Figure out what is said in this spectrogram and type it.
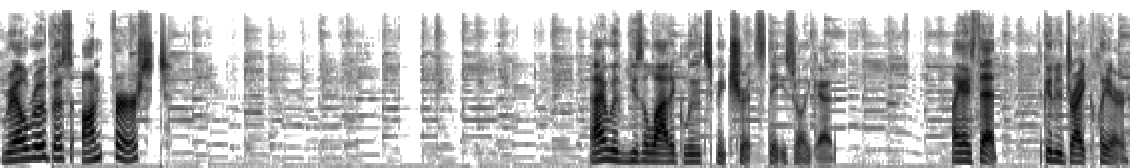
Railroad goes on first. I would use a lot of glue to make sure it stays really good. Like I said, it's going to dry clear.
